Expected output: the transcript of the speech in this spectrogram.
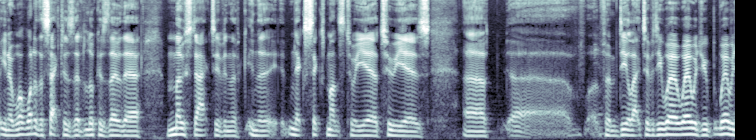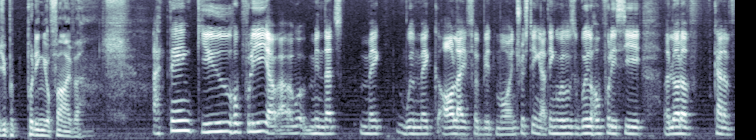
You know, what what are the sectors that look as though they're most active in the in the next six months to a year, two years? Uh, uh, from deal activity, where where would you where would you be putting your fiver? I think you hopefully. I, I mean that's make will make our life a bit more interesting. I think we'll we'll hopefully see a lot of kind of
